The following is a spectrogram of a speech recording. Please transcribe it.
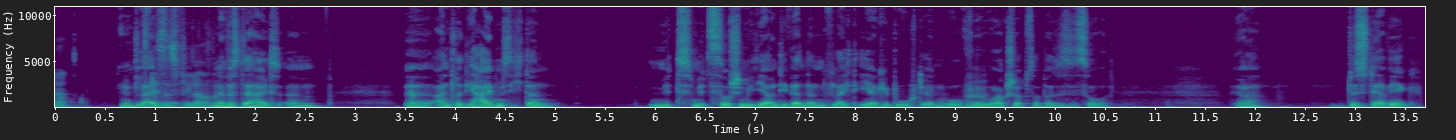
Ja. Und leider, es ist viel Arbeit. Und dann wirst du halt ähm, äh, andere, die hypen sich dann mit, mit Social Media und die werden dann vielleicht eher gebucht irgendwo für mhm. Workshops, aber das ist so, ja, das ist der Weg.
